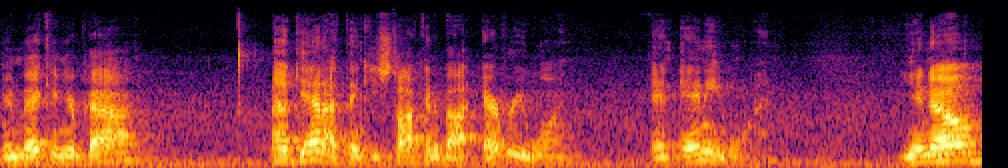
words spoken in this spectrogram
in making your path. Again, I think he's talking about everyone and anyone. You know,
